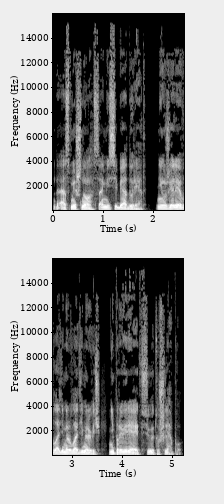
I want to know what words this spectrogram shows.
Да, смешно, сами себя дурят. Неужели Владимир Владимирович не проверяет всю эту шляпу?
